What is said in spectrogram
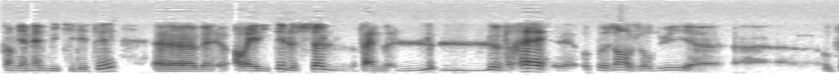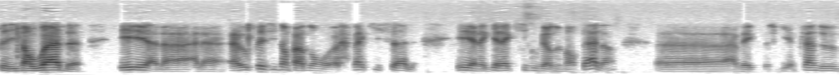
quand bien même l'eût-il été, euh, bah, en réalité, le seul, enfin, le, vrai euh, opposant aujourd'hui euh, euh, au président Ouad et à la, au président pardon euh, Macky Sall et à la galaxie gouvernementale, hein, euh, avec parce qu'il y a plein de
